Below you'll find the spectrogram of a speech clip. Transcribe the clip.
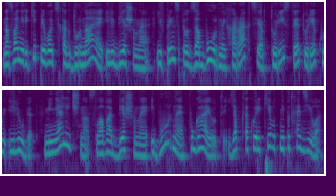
Название реки переводится как «дурная» или «бешеная». И, в принципе, вот за бурный характер туристы эту реку и любят. Меня лично слова «бешеная» и «бурная» пугают. Я бы к такой реке вот не подходила.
